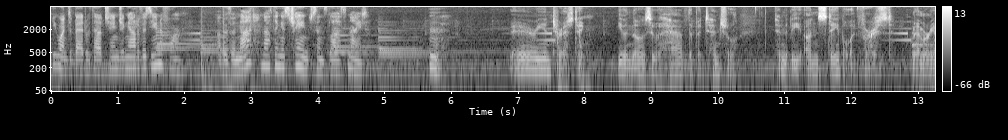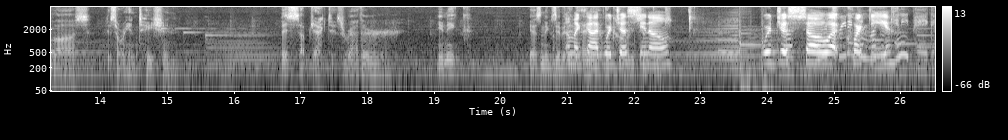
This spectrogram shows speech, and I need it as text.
He went to bed without changing out of his uniform. Other than that, nothing has changed since last night. Hmm. Very interesting. Even those who have the potential tend to be unstable at first. Memory loss, disorientation. This subject is rather unique. He hasn't exhibited Oh my any god, of we're common just, you know... We're just so we're uh, treating him quirky. like a guinea pig.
